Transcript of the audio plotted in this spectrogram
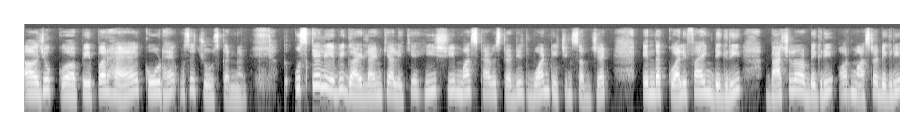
जो पेपर है, कोड है, उसे चूज़ करना है। तो उसके लिए भी गाइडलाइन क्या लिखी है? He she must have studied one teaching subject in the qualifying degree bachelor of degree और master degree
